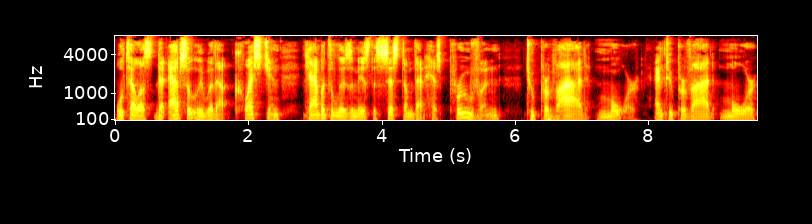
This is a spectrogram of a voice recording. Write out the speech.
will tell us that absolutely without question, capitalism is the system that has proven to provide more and to provide more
